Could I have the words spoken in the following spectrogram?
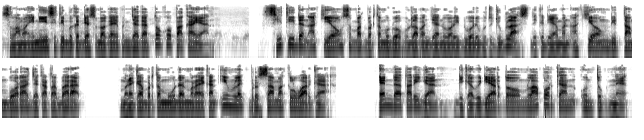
Selama ini Siti bekerja sebagai penjaga toko pakaian. Siti dan Akiong sempat bertemu 28 Januari 2017 di kediaman Akiong di Tambora, Jakarta Barat. Mereka bertemu dan merayakan Imlek bersama keluarga. Enda Tarigan, Dika Widiarto melaporkan untuk NET.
